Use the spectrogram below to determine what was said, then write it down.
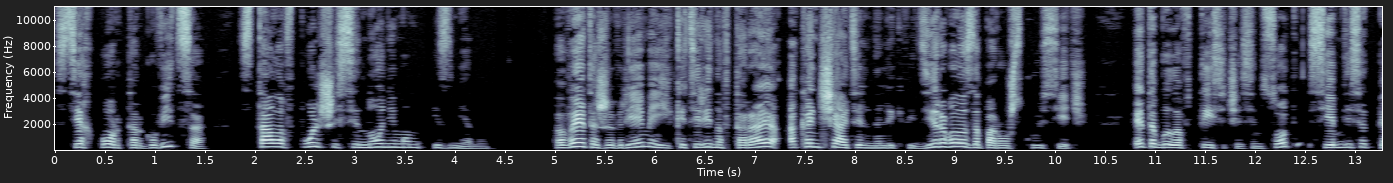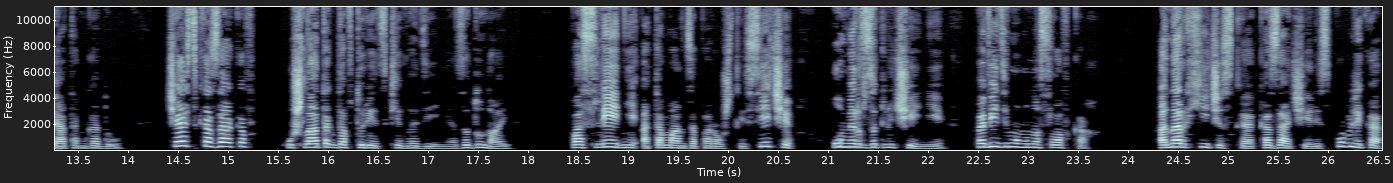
С тех пор торговица стала в Польше синонимом измены. В это же время Екатерина II окончательно ликвидировала Запорожскую сечь. Это было в 1775 году. Часть казаков ушла тогда в турецкие владения, за Дунай. Последний атаман Запорожской сечи умер в заключении, по-видимому, на Славках. Анархическая казачья республика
